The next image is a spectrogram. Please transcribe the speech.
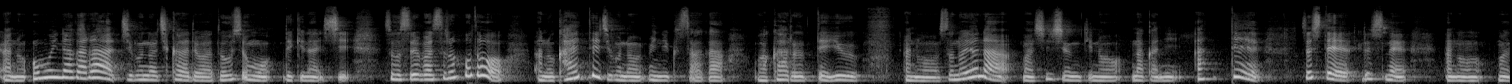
あの思いながら自分の力ではどうしようもできないしそうすればするほどあのかえって自分の醜さが分かるっていうあのそのような、まあ、思春期の中にあってそしてですねあの、まあ、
